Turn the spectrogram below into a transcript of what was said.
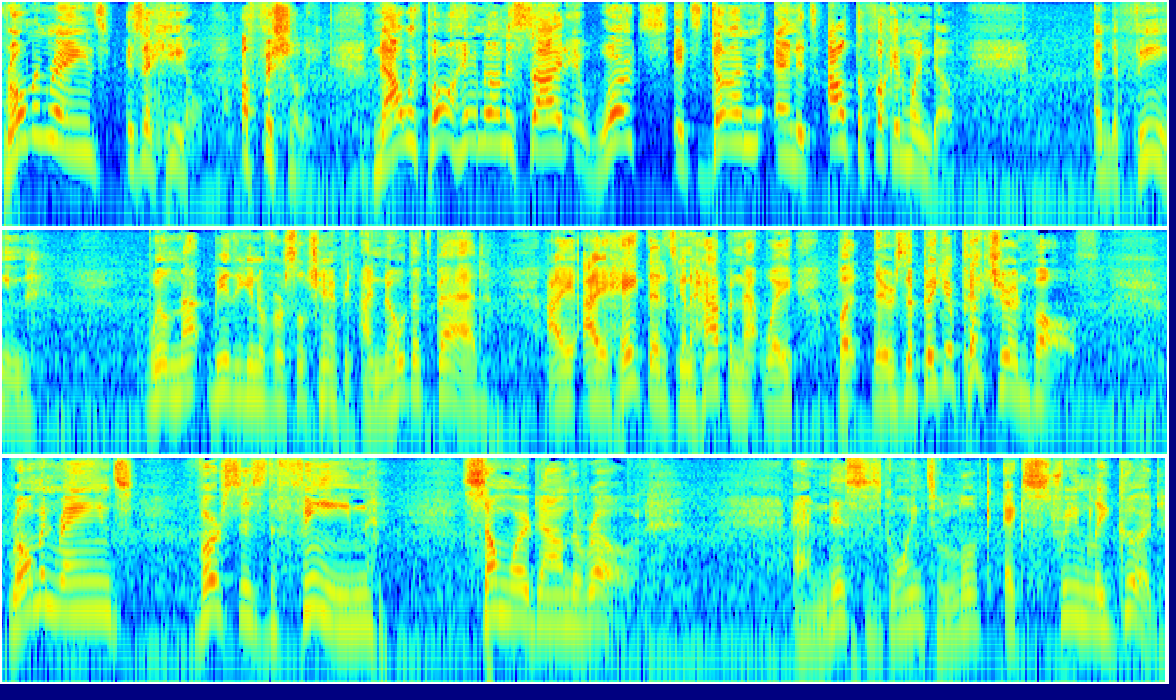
Roman Reigns is a heel, officially. Now with Paul Heyman on his side, it works, it's done, and it's out the fucking window. And the Fiend will not be the Universal Champion. I know that's bad. I, I hate that it's going to happen that way, but there's a bigger picture involved. Roman Reigns versus The Fiend somewhere down the road. And this is going to look extremely good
